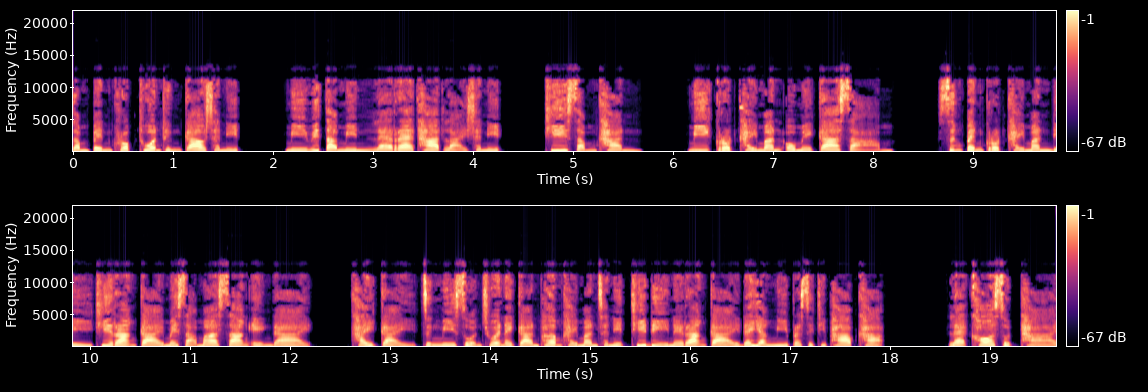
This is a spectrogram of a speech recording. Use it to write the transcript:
จำเป็นครบถ้วนถึง 9 ชนิด มีวิตามินและแร่ธาตุหลายชนิด ที่สำคัญ มีกรดไขมันโอเมก้า 3 ซึ่งเป็นกรดไขมันดีที่ร่างกายไม่สามารถสร้างเองได้ ไข่ไก่จึงมีส่วนช่วยในการเพิ่มไขมันชนิดที่ดีในร่างกายได้อย่างมีประสิทธิภาพค่ะ และข้อสุดท้าย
